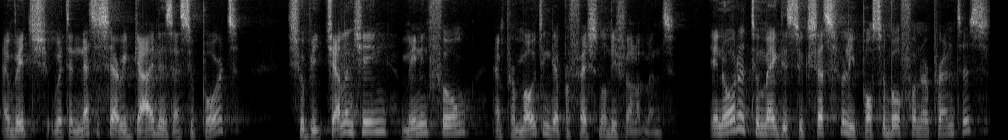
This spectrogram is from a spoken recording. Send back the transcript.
and which, with the necessary guidance and support, should be challenging, meaningful, and promoting their professional development. In order to make this successfully possible for an apprentice,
